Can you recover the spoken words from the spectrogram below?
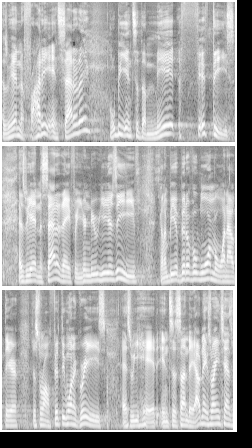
As we head into Friday and Saturday, we'll be into the mid 50s as we head into Saturday for your New Year's Eve. Going to be a bit of a warmer one out there, just around 51 degrees as we head into Sunday. Our next rain chance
